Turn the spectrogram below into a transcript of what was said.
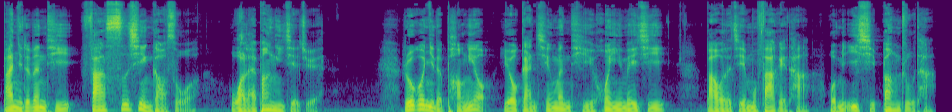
把你的问题发私信告诉我，我来帮你解决。如果你的朋友有感情问题、婚姻危机，把我的节目发给他，我们一起帮助他。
